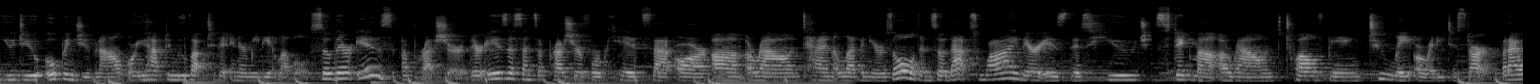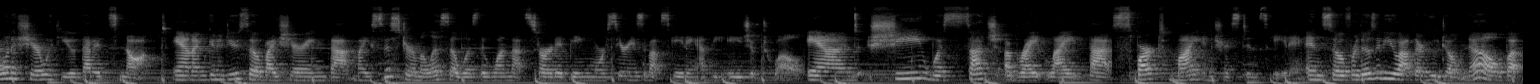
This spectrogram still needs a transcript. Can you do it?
you do open juvenile or you have to move up to the intermediate level. So there is a pressure. There is a sense of pressure for kids that are um, around 10, 11 years old. And so that's why there is this huge stigma around 12 being too late already to start. But I want to share with you that it's not. And I'm going to do so by sharing that my sister, Melissa, was the one that started being more serious about skating at the age of 12. And she was such a bright light that sparked my interest in skating. And so for those of you out there who don't know, but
